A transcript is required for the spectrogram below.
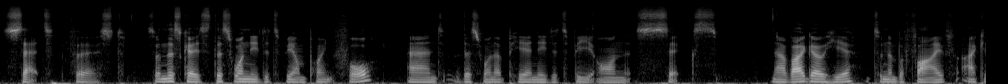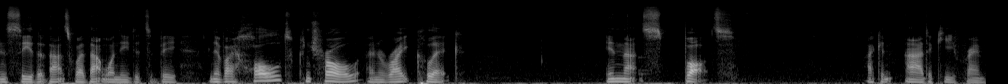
set first. So in this case, this one needed to be on point 4, and this one up here needed to be on 6. Now if I go here to number 5, I can see that that's where that one needed to be. And if I hold control and right click in that spot, I can add a keyframe.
